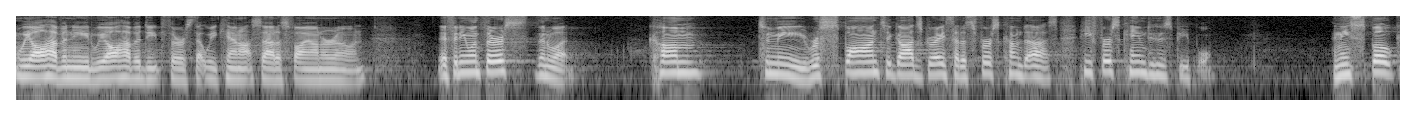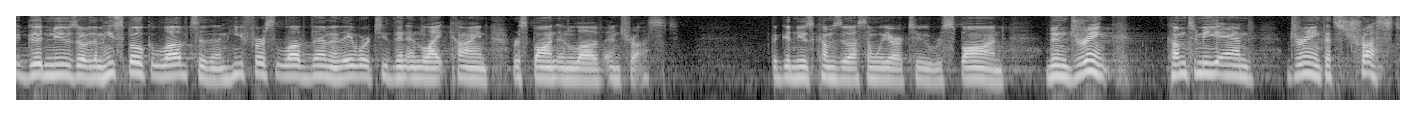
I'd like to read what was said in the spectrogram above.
We all have a need. We all have a deep thirst that we cannot satisfy on our own. If anyone thirsts, then what? Come to me. Respond to God's grace that has first come to us. He first came to his people. And he spoke good news over them. He spoke love to them. He first loved them, and they were to then, in like kind, respond in love and trust. The good news comes to us, and we are to respond. Then drink. Come to me and drink. That's trust.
